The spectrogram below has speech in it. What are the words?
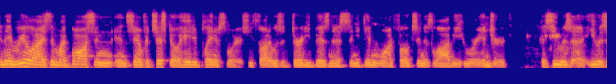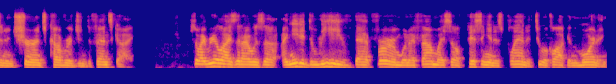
and then realized that my boss in, in San Francisco hated plaintiffs' lawyers. He thought it was a dirty business, and he didn't want folks in his lobby who were injured because he was a he was an insurance coverage and defense guy. So I realized that I was uh, I needed to leave that firm when I found myself pissing in his plant at two o'clock in the morning,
